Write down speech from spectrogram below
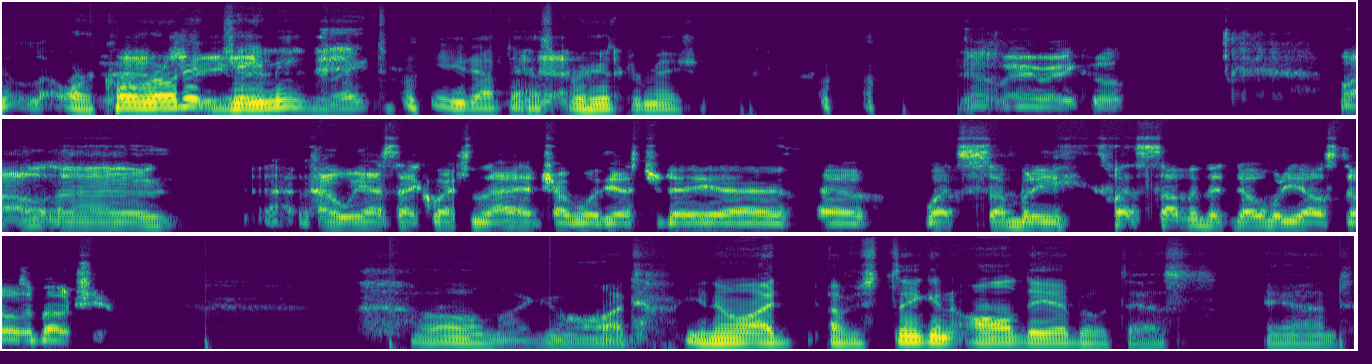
or co-wrote sure it, Jamie. Would. Right? You'd have to ask yeah. for his permission. no, very very cool. Well, uh, how we asked that question that I had trouble with yesterday. Uh, uh, what's somebody? What's something that nobody else knows about you? Oh my God! You know, I I was thinking all day about this, and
